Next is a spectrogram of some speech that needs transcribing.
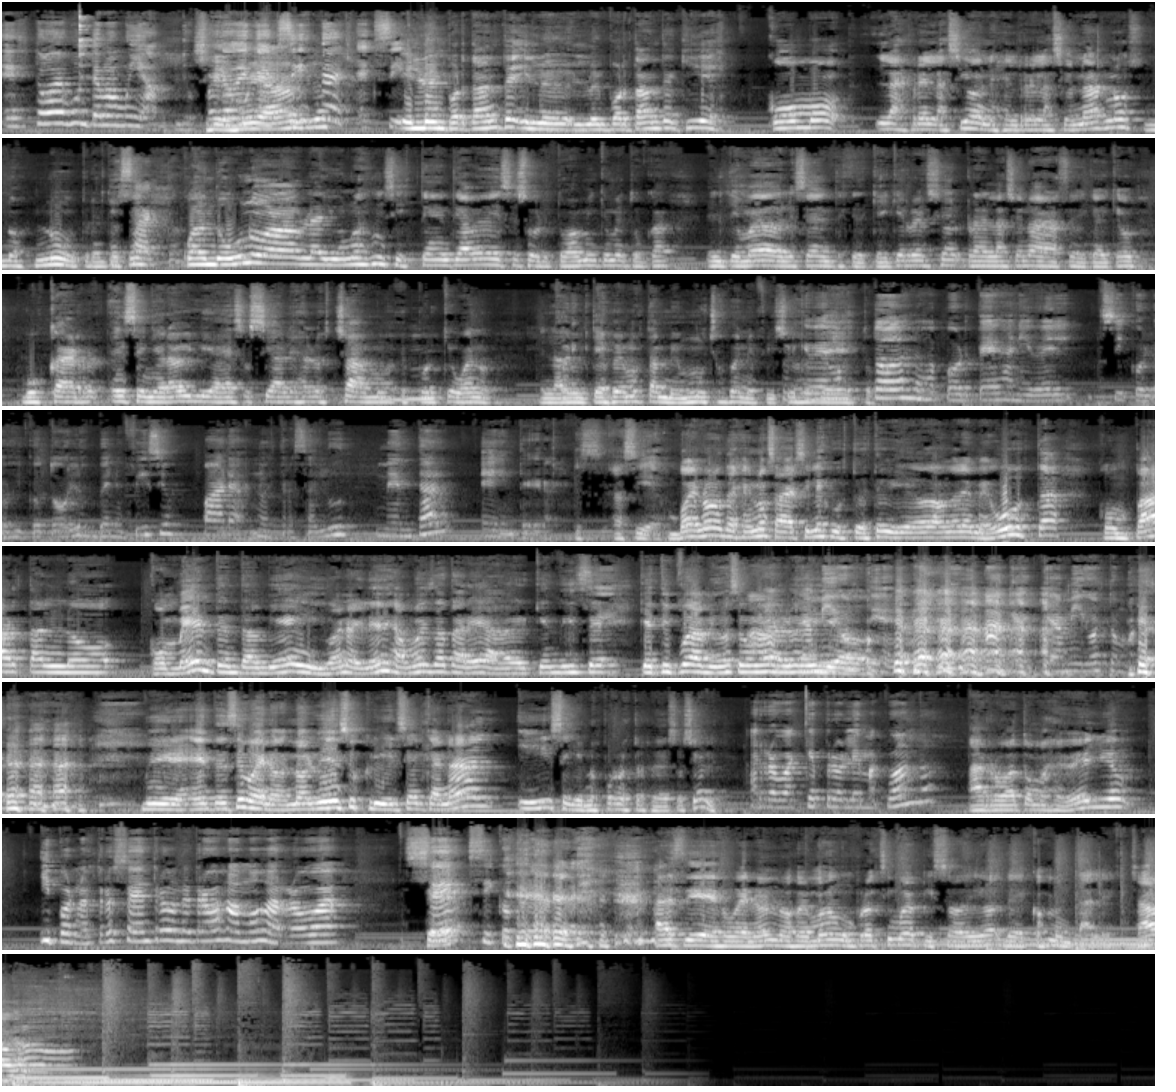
Esto es un tema muy amplio, Sí, pero de que amplio. existe, existe. Y lo importante, y lo, lo importante aquí es cómo las relaciones, el relacionarnos nos nutre. Entonces, cuando uno habla y uno es insistente a veces, sobre todo a mí que me toca el tema de adolescentes, que, hay que relacionarse, que hay que buscar enseñar habilidades sociales a los chamos, es porque, bueno, en la adultez vemos también muchos beneficios porque de vemos Todos los aportes a nivel psicológico, todos los beneficios para nuestra salud mental e integral. así es. Bueno, déjenos saber si les gustó este video dándole me gusta, compártanlo, comenten también y bueno, ahí les dejamos esa tarea a ver quién dice qué tipo de amigos somos ah, ¿qué amigos ah, ¿qué, amigos Tomás? Mire, entonces bueno, no olviden suscribirse al canal y seguirnos por nuestras redes sociales. Arroba qué problema cuando. Arroba Tomás Evelio. Y por nuestro centro donde trabajamos, arroba C Así es, bueno, nos vemos en un próximo episodio de Ecos Mentales. Chao.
